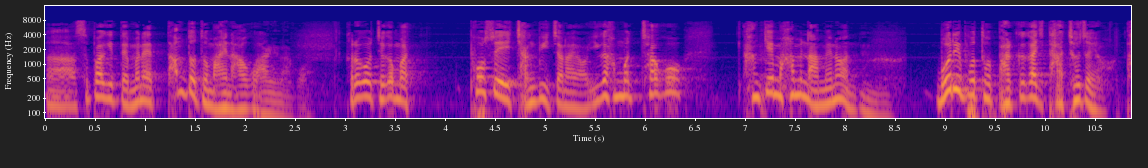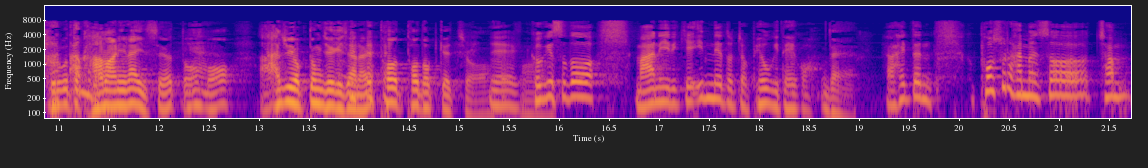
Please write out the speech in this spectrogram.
어, 습하기 때문에 땀도 더 많이 나오고. 많이 나고. 그리고 제가 막 포수의 장비 있잖아요. 이거 한번 차고 한 게임 하면 나면은 음. 머리부터 발끝까지 다 젖어요. 다 그리고 또. 가만히나 있어요. 또 예. 뭐 아주 역동적이잖아요. 더, 더 덥겠죠. 예, 어. 거기서도 많이 이렇게 인내도 좀 배우게 되고. 네. 아, 하여튼 포수를 하면서 참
